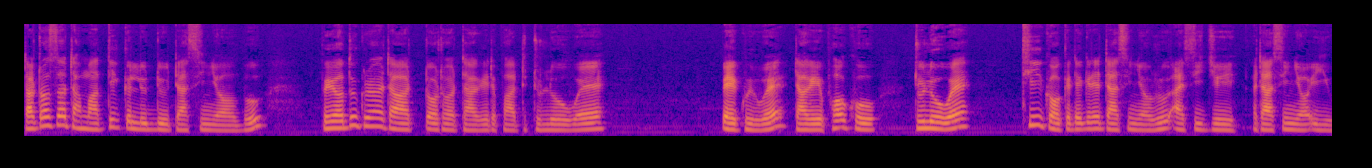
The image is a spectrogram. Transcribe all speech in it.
ဒါတော့ဆတ်ဓမ္မတိကလူဒူတာစီညောဘူးဘေယောတုဂရတာတော်တော်ဒါဂေတဖာဒူလိုဝဲပေကွေဝဲဒါဂေဖောက်ခုဒူလိုဝဲ တီကိုကတဲ့ကတဲ့ဒါစီညောရူ ICJ အဒါစီညော EU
